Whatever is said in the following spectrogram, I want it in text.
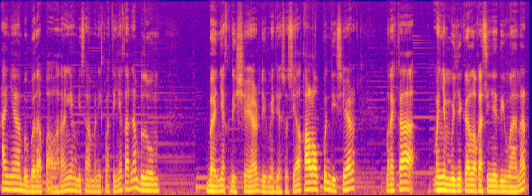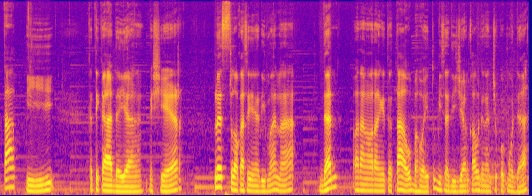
hanya beberapa orang yang bisa menikmatinya karena belum banyak di share di media sosial. Kalaupun di share mereka menyembunyikan lokasinya di mana tapi ketika ada yang nge-share plus lokasinya di mana dan orang-orang itu tahu bahwa itu bisa dijangkau dengan cukup mudah,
